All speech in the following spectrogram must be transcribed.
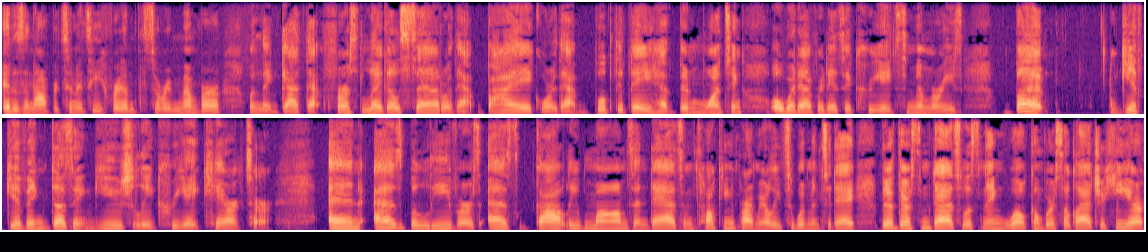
It is an opportunity for them to remember when they got that first Lego set or that bike or that book that they have been wanting or whatever it is. It creates memories. But gift giving doesn't usually create character. And as believers, as godly moms and dads, I'm talking primarily to women today, but if there's some dads listening, welcome. We're so glad you're here.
